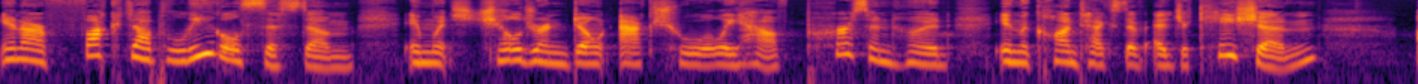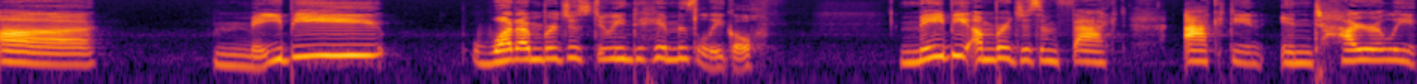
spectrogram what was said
in our fucked up legal system, in which children don't actually have personhood in the context of education, uh, maybe what Umbridge is doing to him is legal. Maybe Umbridge is, in fact, acting entirely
